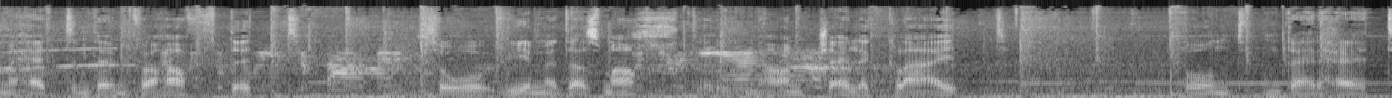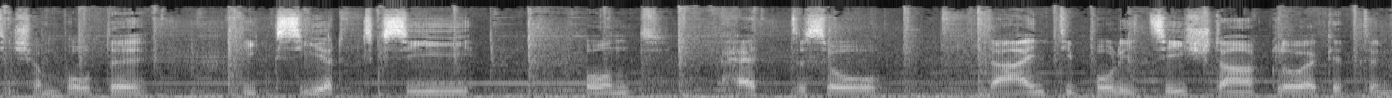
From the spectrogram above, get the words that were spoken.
Man hat ihn dann verhaftet, so wie man das macht, in Handschellen gelegt. Und, und er ist am Boden fixiert und hat so den einen Polizist angeschaut, den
